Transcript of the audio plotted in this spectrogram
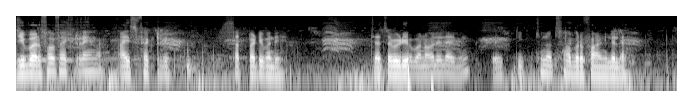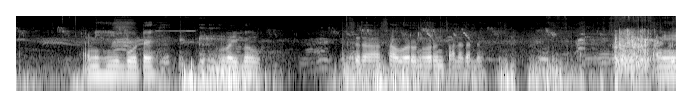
जी बर्फ फॅक्टरी आहे ना आईस फॅक्टरी सातपाटीमध्ये. ज्याचा व्हिडिओ बनवलेला आहे मी ते तिथूनच हा बर्फ आणलेला आहे. आणि ही बोट आहे वैभव. जरा असा वरून वरून चालत आलं आणि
